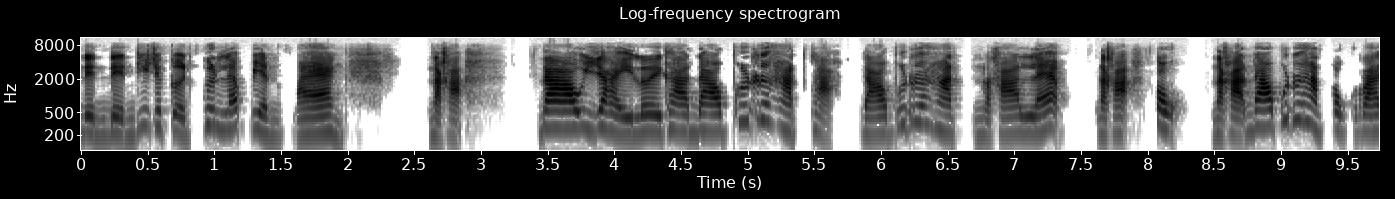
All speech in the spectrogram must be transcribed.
เด่น ๆ ที่จะเกิดขึ้นและเปลี่ยนแปลงนะคะ ดาวใหญ่เลยค่ะ ดาวพฤหัสค่ะ ดาวพฤหัสนะคะ และนะคะ ตกนะคะ ดาวพฤหัสตกรา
